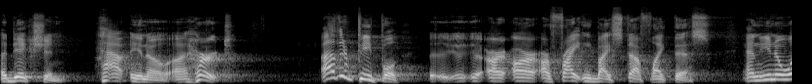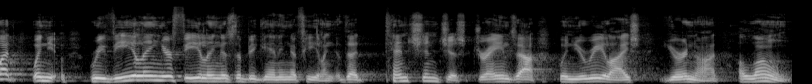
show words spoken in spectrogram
addiction, ha- you know, uh, hurt. Other people uh, are, are, are frightened by stuff like this. And you know what? When you revealing your feeling is the beginning of healing. The tension just drains out when you realize you're not alone.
